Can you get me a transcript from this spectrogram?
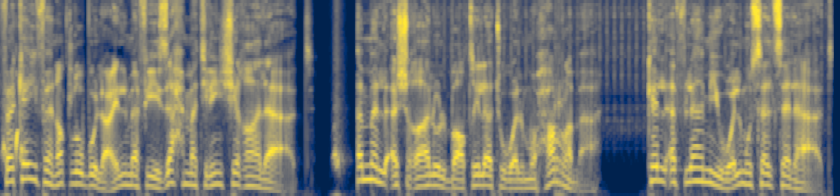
فكيف نطلب العلم في زحمة الانشغالات؟ أما الأشغال الباطلة والمحرمة كالأفلام والمسلسلات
